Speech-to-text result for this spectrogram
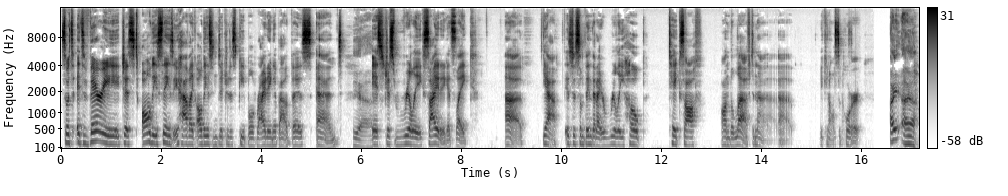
So it's it's very just all these things. That you have like all these indigenous people writing about this, and Yeah. it's just really exciting. It's like, uh, yeah, it's just something that I really hope takes off on the left and that uh, we can all support. I uh,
